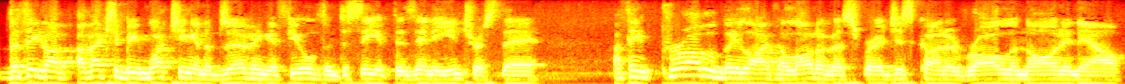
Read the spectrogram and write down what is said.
the thing I've, I've actually been watching and observing a few of them to see if there's any interest there. I think probably like a lot of us, we're just kind of rolling on in our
